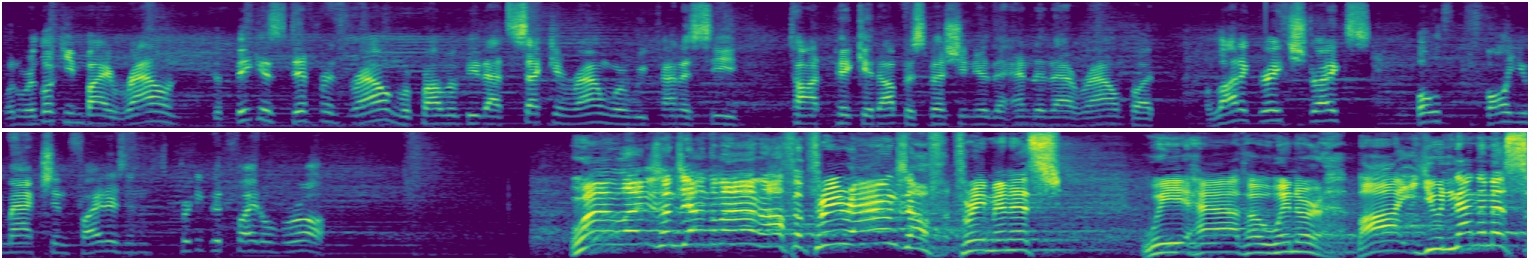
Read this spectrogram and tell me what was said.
When we're looking by round, the biggest difference round will probably be that second round where we kind of see Todd pick it up, especially near the end of that round. But a lot of great strikes, both volume action fighters, and it's a pretty good fight overall. Well, ladies and gentlemen, after three rounds of three minutes, we have a winner by unanimous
